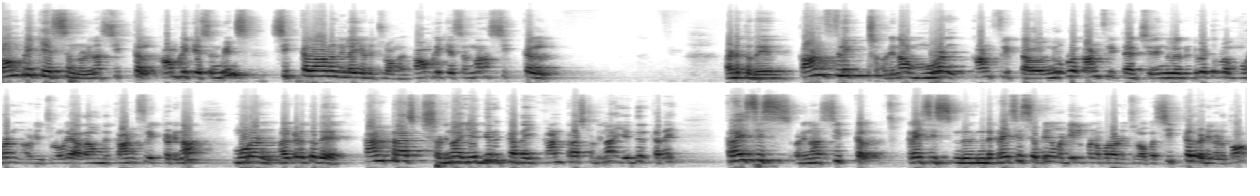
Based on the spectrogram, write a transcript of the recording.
காம்ப்ளிகேஷன் அப்படின்னா சிக்கல். காம்ப்ளிகேஷன் மீன்ஸ் சிக்கலான நிலை எடுத்துருவாங்க காம்ப்ளிகேஷன்னா சிக்கல். அடுத்தது கான்ஃபிளிக்ட் அப்படின்னா முரண் கான்ஃபிளிக்ட் எங்களுக்குள்ள கான்ஃபிளிக்ட் ஆயிடுச்சு. எங்களுக்கு ரெண்டு பேத்துக்குள்ள முரண் அப்படின்னு சொல்லுவோம் அதான் வந்து கான்ஃபிளிக்ட் அப்படின்னா முரண். அதுக்கு அடுத்தது கான்ட்ராஸ்ட் அப்படின்னா எதிர்கதை. கான்ட்ராஸ்ட் அப்படின்னா எதிர்கதை. கிரைசிஸ் அப்படின்னா சிக்கல். கிரைசிஸ் இந்த இந்த கிரைசிஸ் எப்படி நம்ம டீல் பண்ண போறோம் அப்படின்னு சொல்லுவோம். சிக்கல் அப்படின்னு நடத்தோம்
